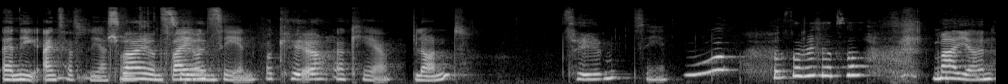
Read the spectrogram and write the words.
Äh, nee, eins hast du ja schon. Zwei und Zwei zehn. und zehn. Okay. Okay. Blond. Zehn. Zehn. Was habe ich jetzt noch? Marian.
